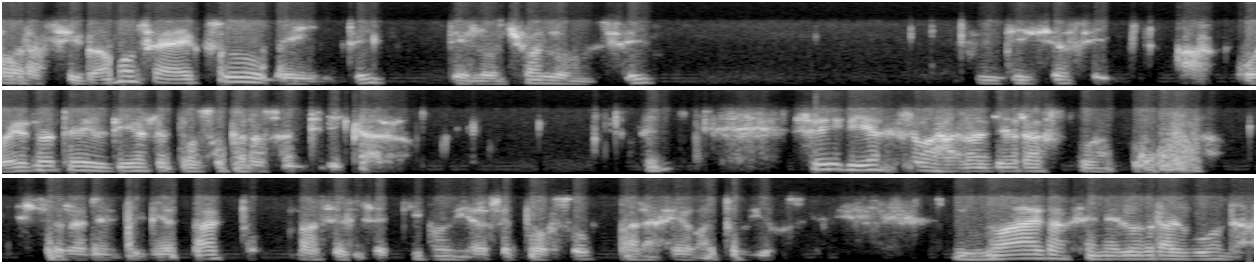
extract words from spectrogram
Ahora, si vamos a Éxodo 20, del 8 al 11, dice así, acuérdate del día de reposo para santificarlo. Seis días trabajarás y harás tu apuesta. Esto era el primer pacto, más el séptimo día de reposo para Jehová tu Dios. No hagas en él obra alguna,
